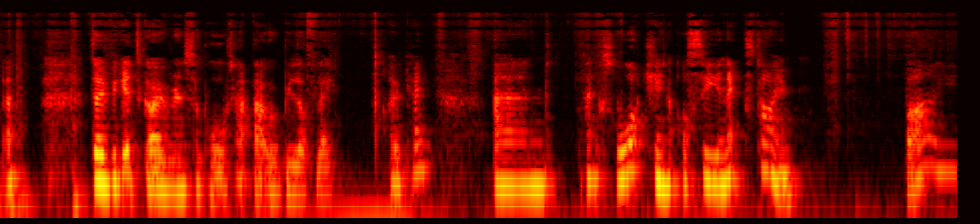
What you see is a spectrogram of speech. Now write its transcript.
Don't forget to go over and support that. That would be lovely. Okay. And thanks for watching. I'll see you next time. Bye.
